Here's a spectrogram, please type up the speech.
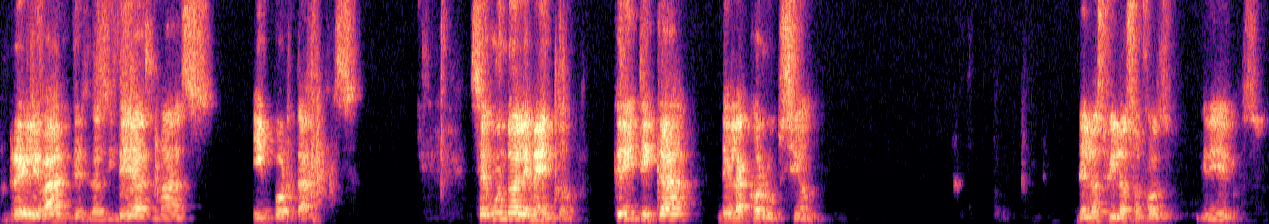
relevantes, las ideas más importantes. Segundo elemento, crítica de la corrupción de los filósofos griegos.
